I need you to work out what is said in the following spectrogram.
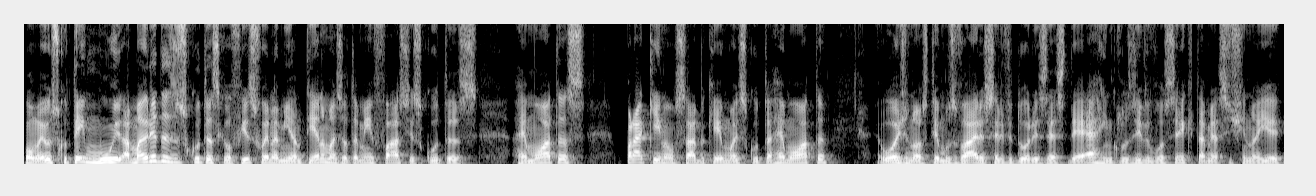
Bom, eu escutei muito. A maioria das escutas que eu fiz foi na minha antena, mas eu também faço escutas remotas. Para quem não sabe o que é uma escuta remota, Hoje nós temos vários servidores SDR, inclusive você que está me assistindo aí,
